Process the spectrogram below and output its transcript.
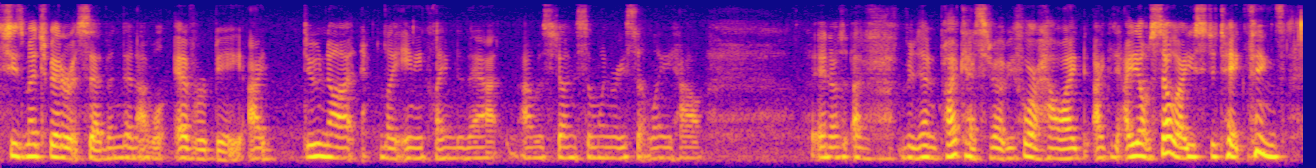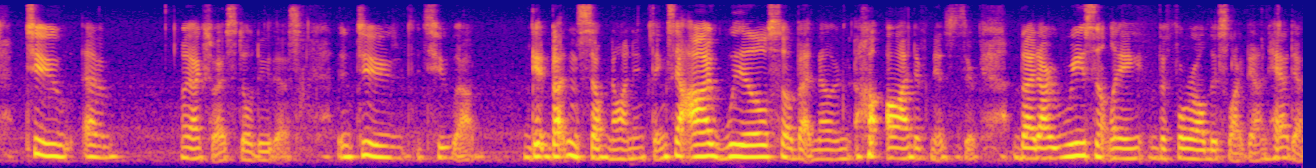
she's much better at seven than I will ever be. I do not lay any claim to that. I was telling someone recently how, and I've been doing podcasts about before how I, I, I don't sew. I used to take things to, um, well, actually, I still do this, to to um, get buttons sewn on and things. Now I will sew a button on, on if necessary. But I recently, before all this lockdown, had a,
